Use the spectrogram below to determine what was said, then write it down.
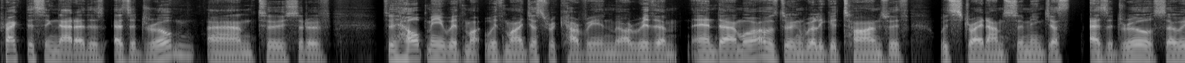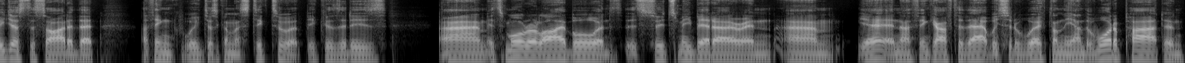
practicing that as as a drill um, to sort of to help me with my with my just recovery and my rhythm. And um, well, I was doing really good times with with straight arm swimming just as a drill. So we just decided that I think we're just going to stick to it because it is um, it's more reliable and it suits me better. And um, yeah, and I think after that we sort of worked on the underwater part and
